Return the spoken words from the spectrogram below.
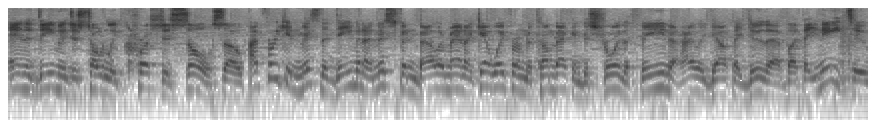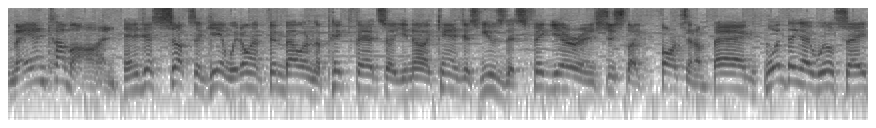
and the demon just totally crushed his soul. So, I freaking miss the demon. I miss Finn Balor, man. I can't wait for him to come back and destroy the Fiend. I highly doubt they do that, but they need to, man. Come on. And it just sucks again. We don't have Finn Balor in the pic fed, so you know I can't just use this figure and it's just like farts in a bag. One thing I will say,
